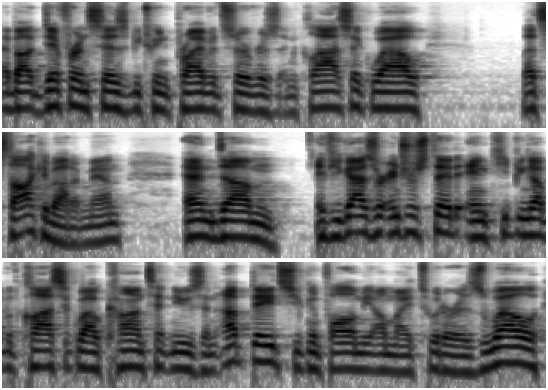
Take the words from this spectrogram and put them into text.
about differences between private servers and classic WoW, let's talk about it, man. And um, if you guys are interested in keeping up with classic WoW content news and updates, you can follow me on my Twitter as well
